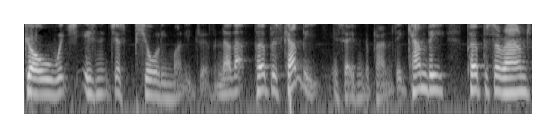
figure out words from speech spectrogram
goal which isn't just purely money driven. Now, that purpose can be saving the planet. It can be purpose around,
